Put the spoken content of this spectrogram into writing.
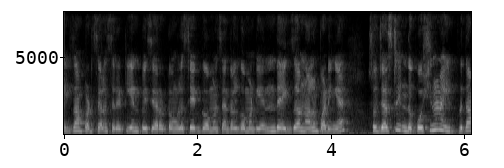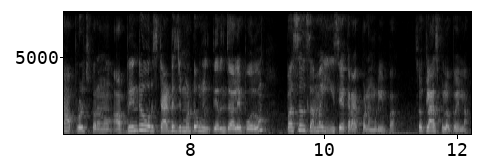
எக்ஸாம் படித்தாலும் சரி டிஎன்பிசியாக இருக்கட்டும் இல்லை ஸ்டேட் கவர்மெண்ட் சென்ட்ரல் கவர்மெண்ட் எந்த எக்ஸாம்னாலும் படிங்க. ஸோ ஜஸ்ட் இந்த கொஷினை நான் இப்படி தான் அப்ரோச் பண்ணணும் அப்படின்ற ஒரு ஸ்ட்ராட்டஜி மட்டும் உங்களுக்கு தெரிஞ்சாலே போதும். பசில் செம்ம ஈஸியாக கிராக் பண்ண முடியும்ப்பா ஸோ கிளாஸ்க்குள்ளே போயிடலாம்.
